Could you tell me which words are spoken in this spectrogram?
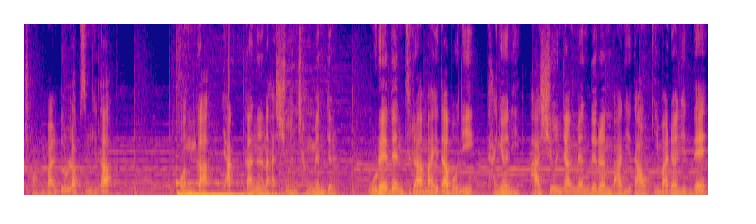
정말 놀랍습니다. 뭔가 약간은 아쉬운 장면들 오래된 드라마이다 보니 당연히 아쉬운 장면들은 많이 나오기 마련인데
